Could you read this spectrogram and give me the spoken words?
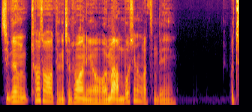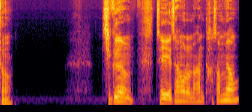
지금 켜서 되게 죄송하네요. 얼마 안 보시는 것 같은데. 그쵸? 지금 제 예상으로는 한 다섯 명?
